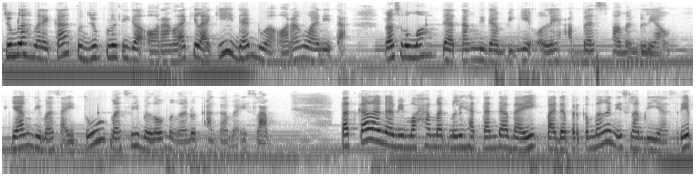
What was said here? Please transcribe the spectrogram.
Jumlah mereka 73 orang laki-laki dan dua orang wanita. Rasulullah datang didampingi oleh Abbas paman beliau yang di masa itu masih belum menganut agama Islam. Tatkala Nabi Muhammad melihat tanda baik pada perkembangan Islam di Yasrib,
